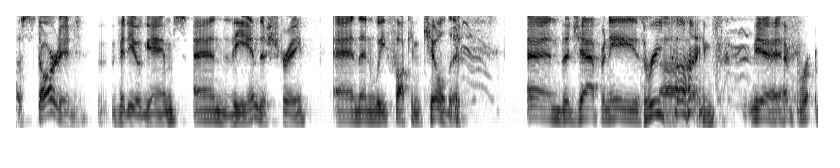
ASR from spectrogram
started video games and the industry, and then we fucking killed it. and the Japanese Three uh, times. yeah, br-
